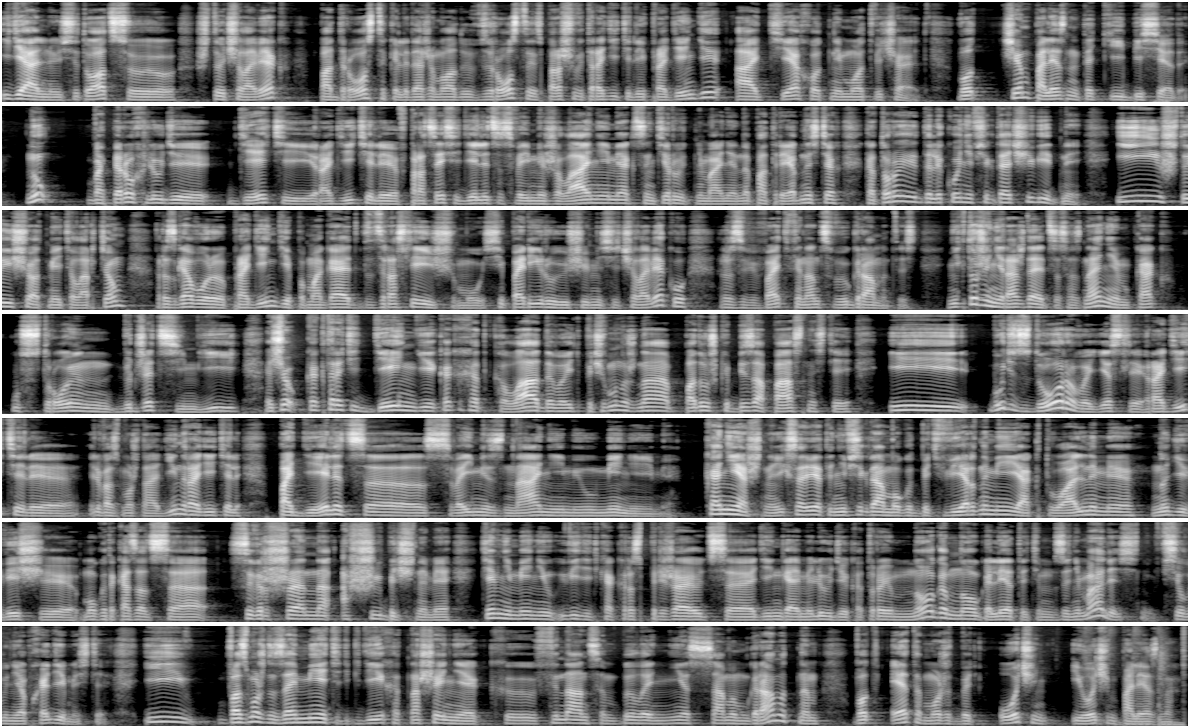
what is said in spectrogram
идеальную ситуацию, что человек, подросток или даже молодой взрослый, спрашивает родителей про деньги, а те охотно ему отвечают. Вот чем полезны такие беседы? Ну, во-первых, люди, дети и родители в процессе делятся своими желаниями, акцентируют внимание на потребностях, которые далеко не всегда очевидны. И, что еще отметил Артем, разговоры про деньги помогают взрослеющему, сепарирующемуся человеку развивать финансовую грамотность. Никто же не рождается сознанием, как устроен бюджет семьи, а еще как тратить деньги, как их откладывать, почему нужна подушка безопасности. И будет здорово, если родители, или, возможно, один родитель, поделятся своими знаниями знаниями и умениями. Конечно, их советы не всегда могут быть верными и актуальными, многие вещи могут оказаться совершенно ошибочными. Тем не менее, увидеть, как распоряжаются деньгами люди, которые много-много лет этим занимались в силу необходимости, и, возможно, заметить, где их отношение к финансам было не самым грамотным, вот это может быть очень и очень полезно.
